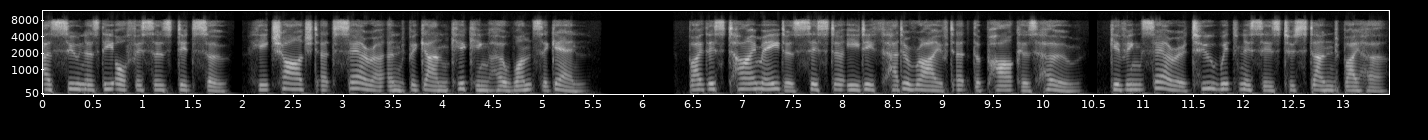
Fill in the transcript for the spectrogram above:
As soon as the officers did so, he charged at Sarah and began kicking her once again. By this time Ada's sister Edith had arrived at the Parker's home, giving Sarah two witnesses to stand by her.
